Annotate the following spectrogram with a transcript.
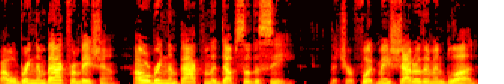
I will bring them back from Bashan. I will bring them back from the depths of the sea, that your foot may shatter them in blood,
